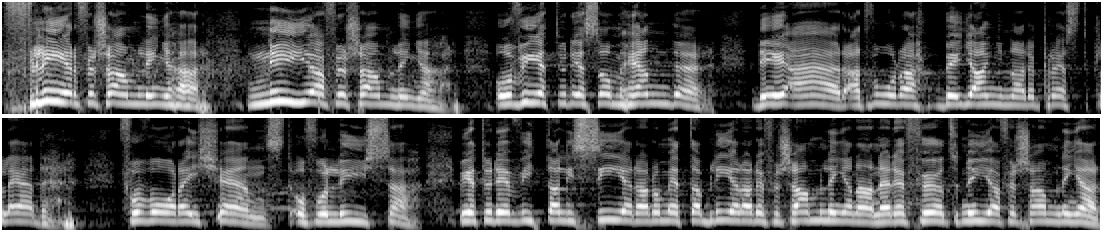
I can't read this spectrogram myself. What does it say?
Fler församlingar, nya församlingar. Och vet du det som händer? Det är att våra begagnade prästkläder får vara i tjänst och få lysa. Vet du det vitaliserar de etablerade församlingarna när det föds nya församlingar.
